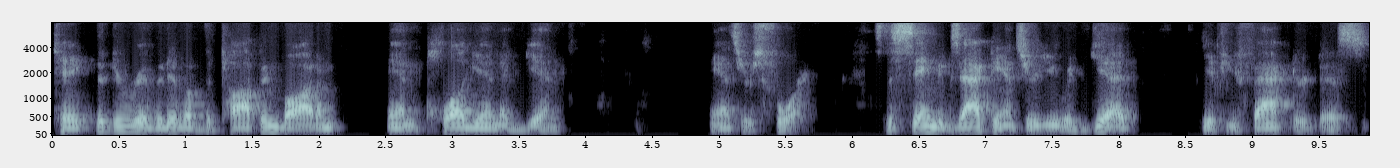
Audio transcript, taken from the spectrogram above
take the derivative of the top and bottom, and plug in again. Answer is four. It's the same exact answer you would get if you factored this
